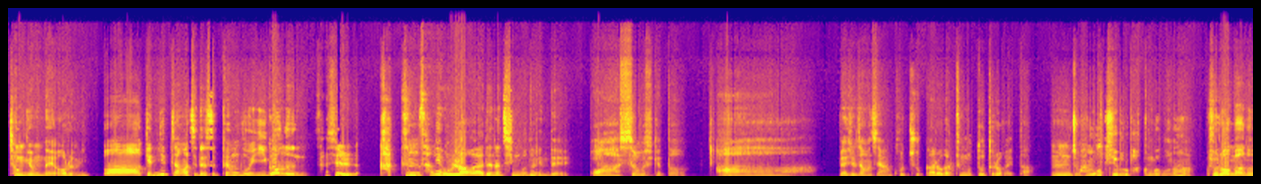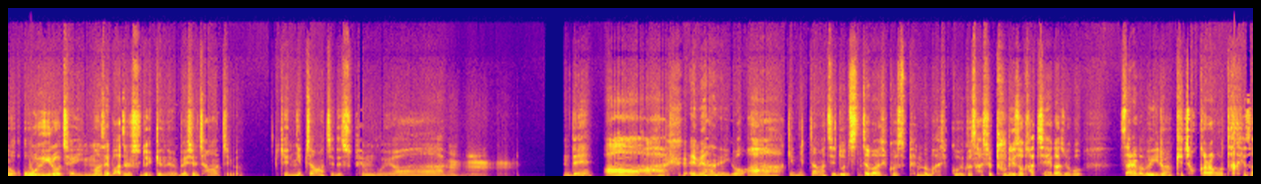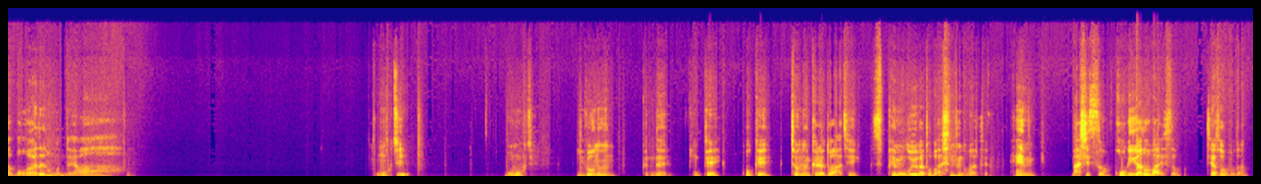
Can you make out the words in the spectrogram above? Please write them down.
정겹네 얼음이. 와 깻잎장아찌 대 스팸구 이거는 사실 같은 상에 올라와야 되는 친구들인데 와 진짜 맛있겠다. 아 매실장아찌랑 고춧가루 같은 것도 들어가 있다. 음 좀 한국식으로 바꾼 거구나. 그러면은 오히려 제 입맛에 맞을 수도 있겠네요 매실장아찌가. 깻잎장아찌 대 스팸구이 아 음. 근데 아, 아 애매하네 이거 아 깻잎장아찌도 진짜 맛있고 스팸도 맛있고 이거 사실 둘이서 같이 해가지고 쌀밥을 이렇게 젓가락으로 탁 해서 먹어야 되는 건데 아 뭐 먹지? 뭐 먹지? 이거는 근데 오케이 오케이 저는 그래도 아직 스팸 구이가 더 맛있는 것 같아요 햄 맛있어 고기가 더 맛있어 채소보다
